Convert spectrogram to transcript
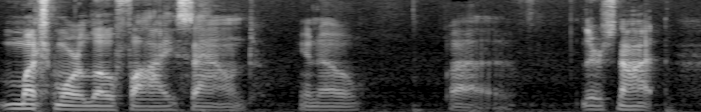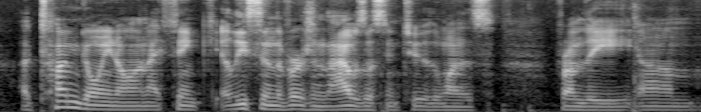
much more lo-fi sound you know uh, there's not a ton going on. I think at least in the version that I was listening to, the one that's from the um,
